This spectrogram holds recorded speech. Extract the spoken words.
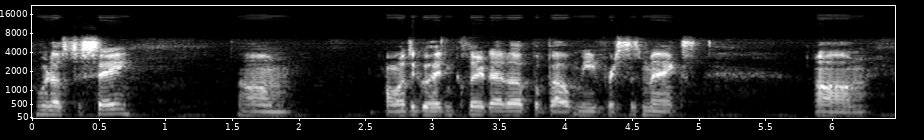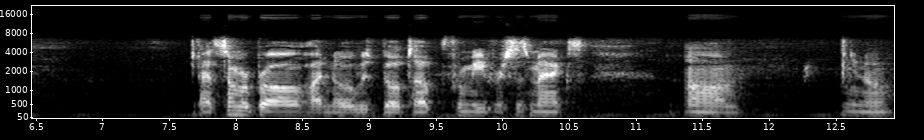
what else to say. Um, I want to go ahead and clear that up about me versus Max. Um, that summer brawl, I know it was built up for me versus Max. Um, you know,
